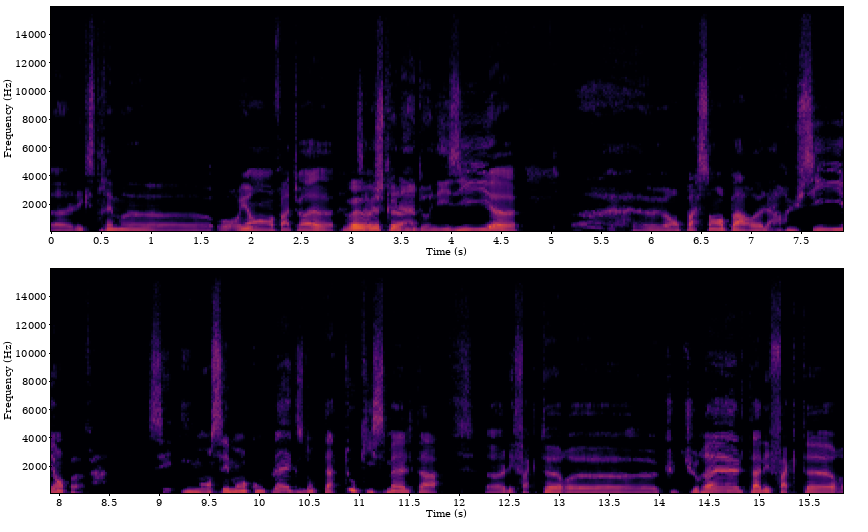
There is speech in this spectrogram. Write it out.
euh, l'extrême euh, orient, enfin tu vois, ça va jusqu'à l'Indonésie, en passant par la Russie, enfin, c'est immensément complexe, donc tu as tout qui se mêle, tu as les facteurs culturels, tu as les facteurs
